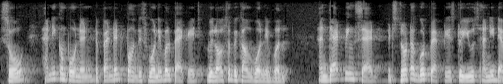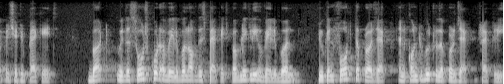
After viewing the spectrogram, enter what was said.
So any component dependent upon this vulnerable package will also become vulnerable. And that being said, it's not a good practice to use any deprecated package. But with the source code available of this package publicly available, you can fork the project and contribute to the project directly.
